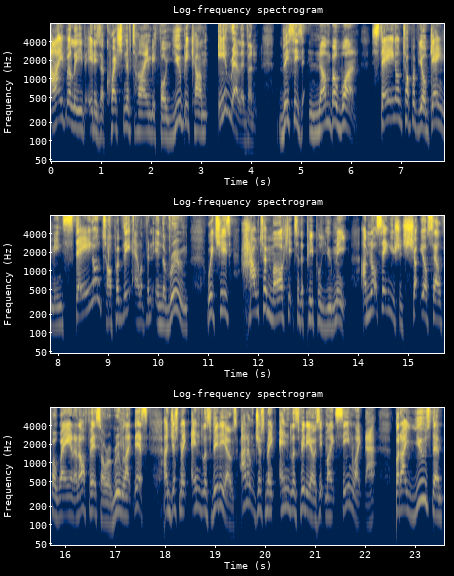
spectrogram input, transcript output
I believe it is a question of time before you become irrelevant. This is number one. Staying on top of your game means staying on top of the elephant in the room, which is how to market to the people you meet. I'm not saying you should shut yourself away in an office or a room like this and just make endless videos. I don't just make endless videos. It might seem like that, but I use them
